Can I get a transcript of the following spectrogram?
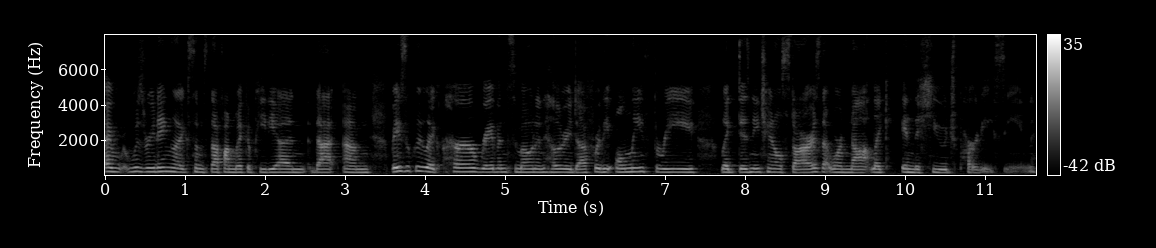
I was reading like some stuff on Wikipedia and that um, basically like her, Raven-Symoné, and Hilary Duff were the only three like Disney Channel stars that were not like in the huge party scene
